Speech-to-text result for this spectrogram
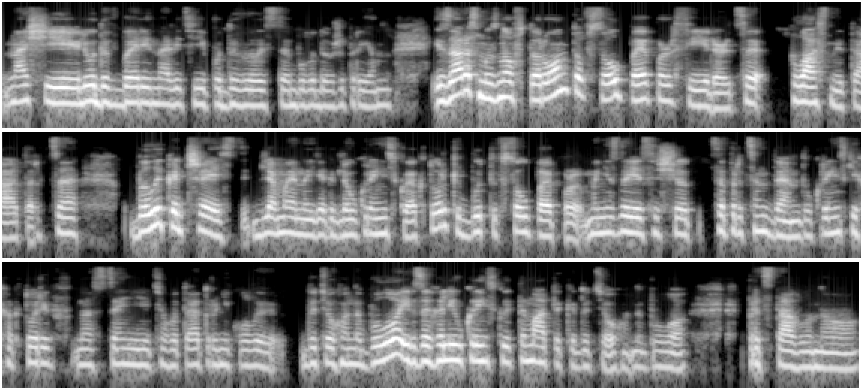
Наші люди в Беррі навіть її подивилися, це було дуже приємно. І зараз ми знов в Торонто в Soul Pepper Theater. Це класний театр. Це велика честь для мене, як для української акторки, бути в Soul Pepper. Мені здається, що це прецедент. Українських акторів на сцені цього театру ніколи до цього не було, і взагалі української тематики до цього не було представлено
